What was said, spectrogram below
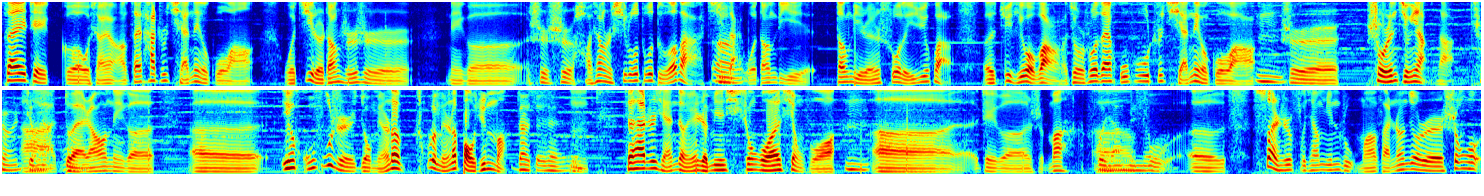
在这个我想想啊，在他之前那个国王，我记得当时是那个是是好像是希罗多德吧，记载过当地、当地人说的一句话，呃，具体我忘了，就是说在胡夫之前那个国王嗯，是受人敬仰的。受人敬仰，，啊对，然后那个呃，因为胡夫是有名的出了名的暴君嘛，对对对，嗯在他之前，等于人民生活幸福，嗯呃，这个什么富强民主富呃，算是富强民主吗？反正就是生活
